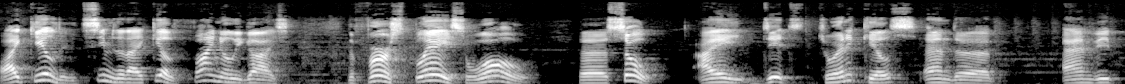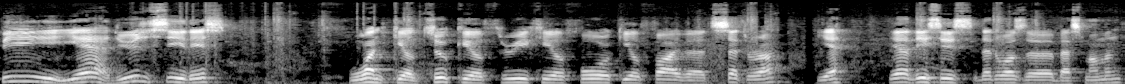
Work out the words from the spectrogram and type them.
I killed it, it seems that I killed. Finally guys, the first place, whoa. Uh, so, I did 20 kills and uh, MVP, yeah, do you see this? One kill, two kill, three kill, four kill, five, etc. Yeah, yeah, this is, that was the best moment.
